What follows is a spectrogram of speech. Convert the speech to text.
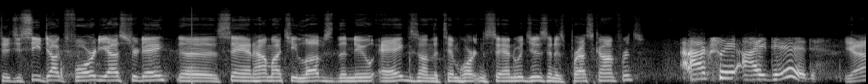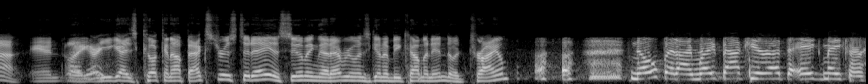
Did you see Doug Ford yesterday uh, saying how much he loves the new eggs on the Tim Hortons sandwiches in his press conference? Actually, I did. Yeah, and like, are you guys cooking up extras today, assuming that everyone's going to be coming in to try them? No, but I'm right back here at the egg maker.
